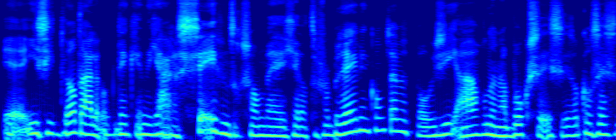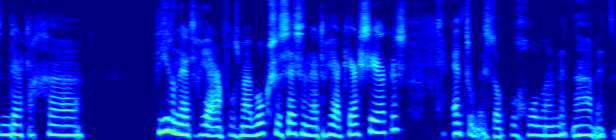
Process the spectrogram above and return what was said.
eh, je ziet wel duidelijk, ook denk ik in de jaren zeventig zo'n beetje, dat de verbreding komt. Hè, met poëzieavonden. Nou, boksen is, is ook al 36, eh 34 jaar volgens mij boksen, 36 jaar kerstcircus. En toen is het ook begonnen met, nou, met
